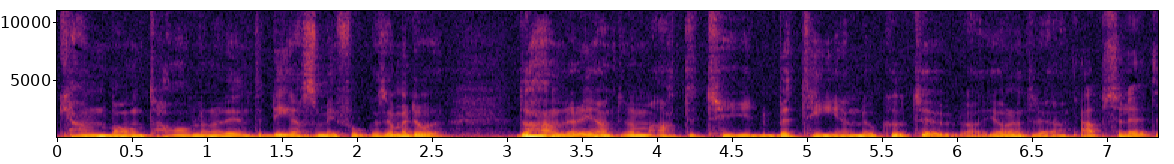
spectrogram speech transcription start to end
kanbantavlorna. Det är inte det som är i fokus. Ja, men då, då handlar det egentligen om attityd, beteende och kultur. Gör det inte det? Absolut.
